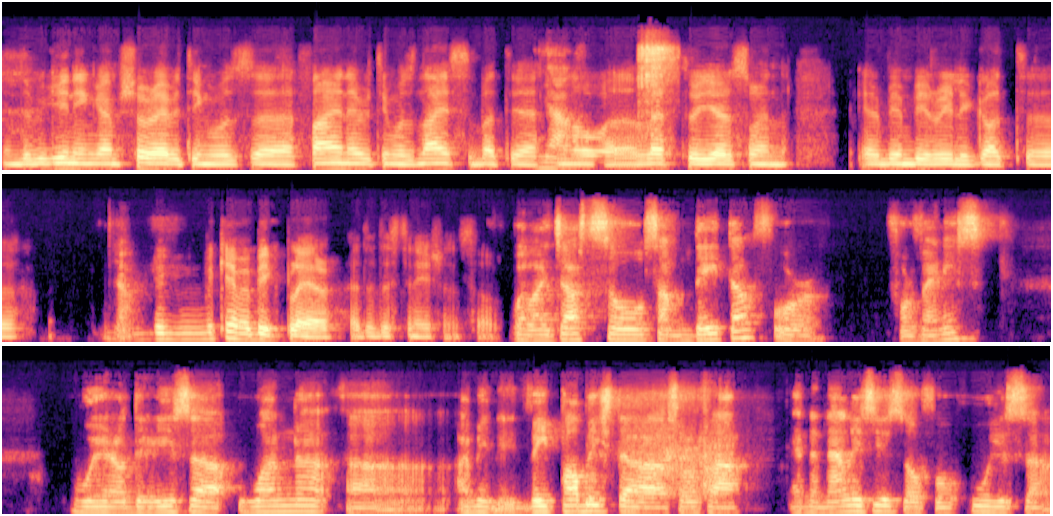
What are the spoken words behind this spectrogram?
in the beginning, I'm sure everything was uh, fine, everything was nice, but yeah, yeah. Uh, last two years when Airbnb really got uh, yeah. became a big player at the destination. So well, I just saw some data for for Venice, where there is uh, one. Uh, I mean, they published a sort of a an analysis of uh, who is uh,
